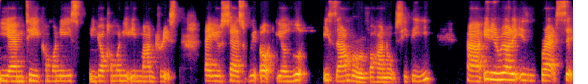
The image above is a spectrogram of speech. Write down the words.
EMT companies in your company in Madrid, as you said, without a good example for Hanoi City. Uh, it really impressive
